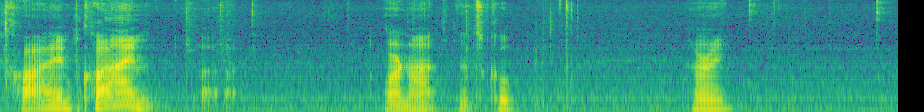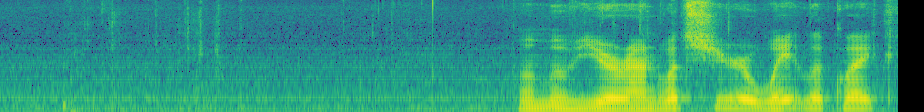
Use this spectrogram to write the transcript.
Climb, climb! Uh, or not, that's cool. Alright. We'll move you around. What's your weight look like?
